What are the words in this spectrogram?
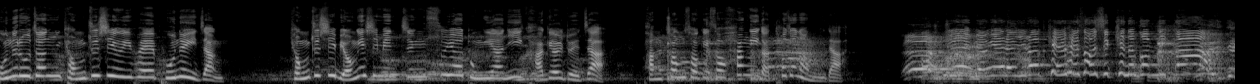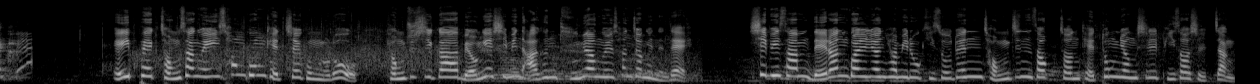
오늘 오전 경주시의회 본회의장. 경주시 명예시민증 수여 동의안이 가결되자 방청석에서 항의가 터져 나옵니다. 경주의 명예를 이렇게 훼손시키는 겁니까? 에이펙 정상회의 성공 개최 공로로 경주시가 명예시민 92명을 선정했는데 12.3 내란 관련 혐의로 기소된 정진석 전 대통령실 비서실장,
